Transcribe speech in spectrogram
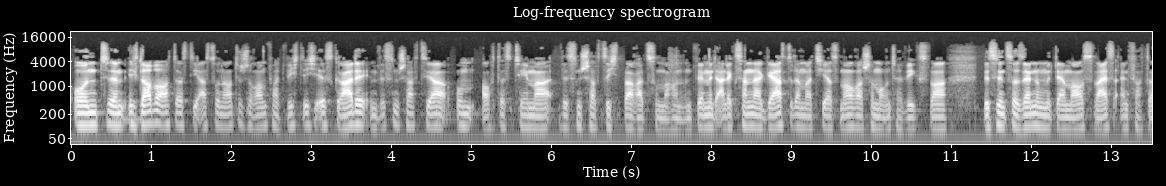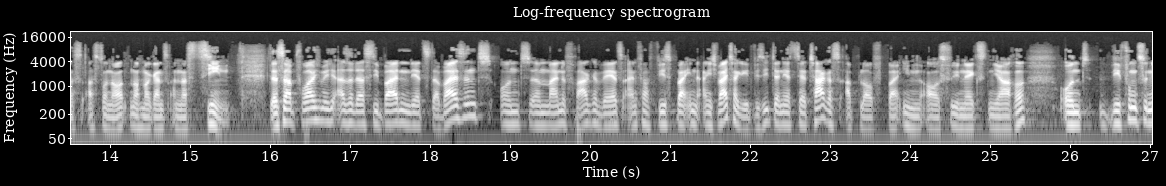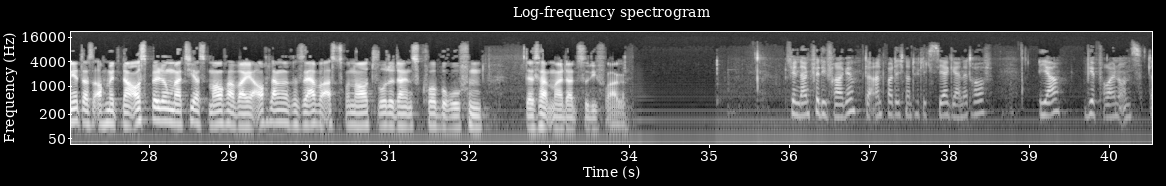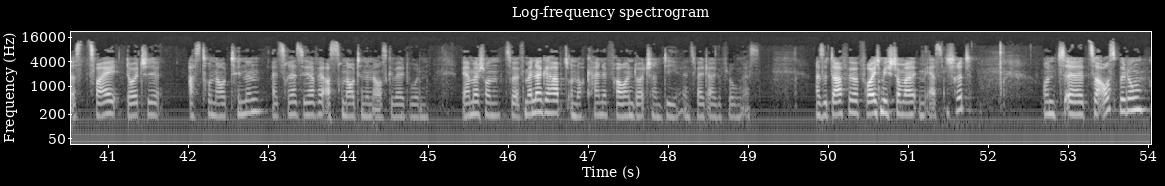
Und ähm, ich glaube auch, dass die astronautische Raumfahrt wichtig ist, gerade im Wissenschaftsjahr, um auch das Thema Wissenschaft sichtbarer zu machen. Und wer mit Alexander Gerst oder Matthias Maurer schon mal unterwegs war, bis hin zur Sendung mit der Maus, weiß einfach, dass Astronauten noch mal ganz anders ziehen. Deshalb freue ich mich also, dass die beiden jetzt dabei sind. Und ähm, meine Frage wäre jetzt einfach, wie es bei Ihnen eigentlich weitergeht. Wie sieht denn jetzt der Tagesablauf bei Ihnen aus für die nächsten Jahre? Und wie funktioniert das auch mit einer Ausbildung? Matthias Maurer war ja auch lange Reserveastronaut, wurde dann ins Chor berufen. Deshalb mal dazu die Frage. Vielen Dank für die Frage. Da antworte ich natürlich sehr gerne drauf. Ja, wir freuen uns, dass zwei deutsche Astronautinnen als Reserveastronautinnen ausgewählt wurden. Wir haben ja schon zwölf Männer gehabt und noch keine Frau in Deutschland, die ins Weltall geflogen ist. Also dafür freue ich mich schon mal im ersten Schritt. Und äh, zur Ausbildung.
